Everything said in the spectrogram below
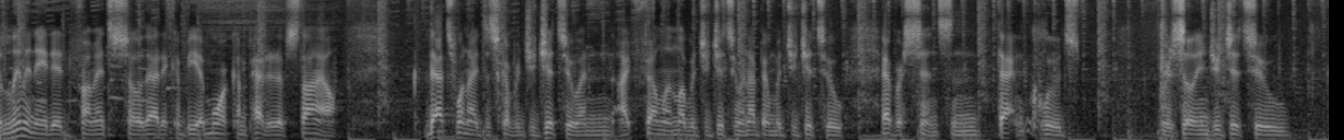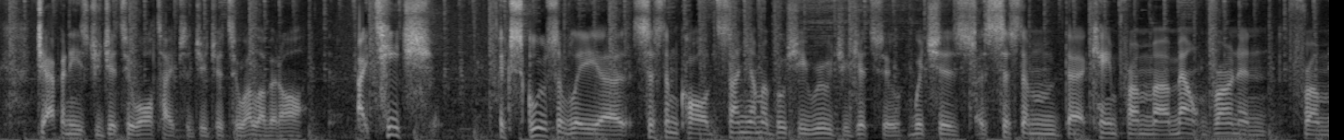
eliminated from it so that it could be a more competitive style that's when I discovered Jiu-Jitsu and I fell in love with Jiu-Jitsu and I've been with Jiu-Jitsu ever since. And that includes Brazilian Jiu-Jitsu, Japanese Jiu-Jitsu, all types of Jiu-Jitsu. I love it all. I teach exclusively a system called Sanyamabushi Ryu Jiu-Jitsu, which is a system that came from uh, Mount Vernon from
